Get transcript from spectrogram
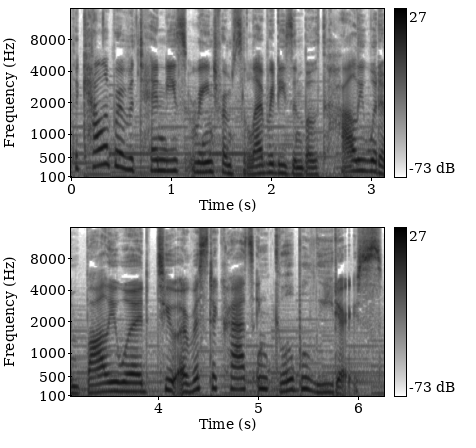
The caliber of attendees range from celebrities in both Hollywood and Bollywood to aristocrats and global leaders.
